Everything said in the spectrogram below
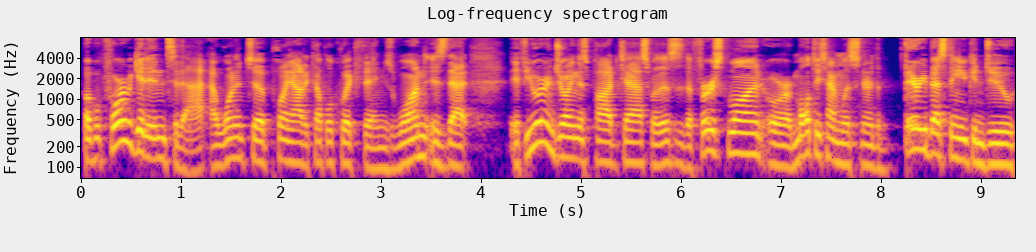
But before we get into that, I wanted to point out a couple quick things. One is that if you are enjoying this podcast, whether this is the first one or a multi time listener, the very best thing you can do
